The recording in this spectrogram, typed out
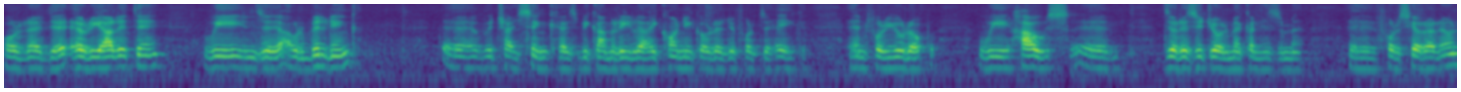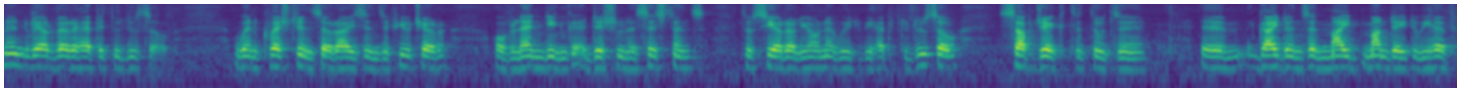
already a reality. We in the, our building, uh, which I think has become really iconic already for The Hague and for Europe, we house uh, the residual mechanism uh, for Sierra Leone, and we are very happy to do so when questions arise in the future of lending additional assistance to Sierra Leone, we'd be happy to do so, subject to the um, guidance and mandate we have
